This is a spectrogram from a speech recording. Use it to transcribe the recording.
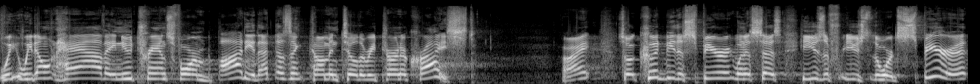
we, we don't have a new transformed body. That doesn't come until the return of Christ. All right? So it could be the spirit, when it says, he used the, used the word spirit,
